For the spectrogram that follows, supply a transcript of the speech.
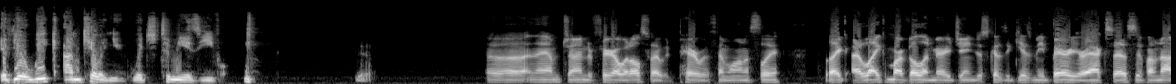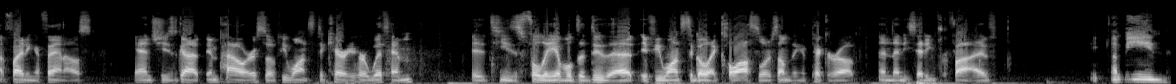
If you're weak, I'm killing you, which to me is evil. Uh, and then I'm trying to figure out what else I would pair with him. Honestly, like I like Marvel and Mary Jane just because it gives me barrier access if I'm not fighting a Thanos, and she's got Empower. So if he wants to carry her with him, it's he's fully able to do that. If he wants to go like Colossal or something and pick her up, and then he's hitting for five. I mean,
